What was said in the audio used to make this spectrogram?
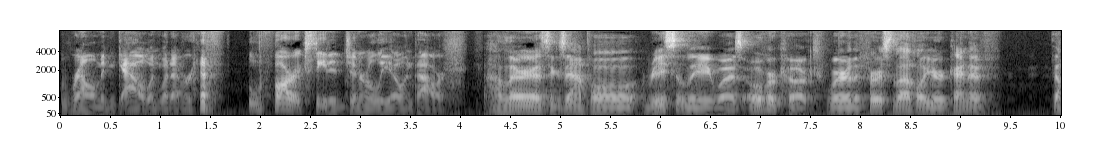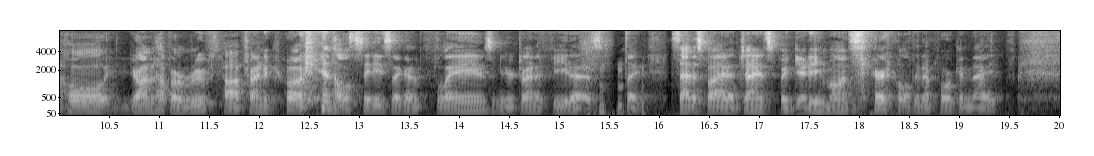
Relm and Gau and whatever, have far exceeded General Leo in power. hilarious example recently was Overcooked, where the first level you're kind of the whole you're on top of a rooftop trying to cook and the whole city's like on flames and you're trying to feed us like satisfy a giant spaghetti monster holding a fork and knife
